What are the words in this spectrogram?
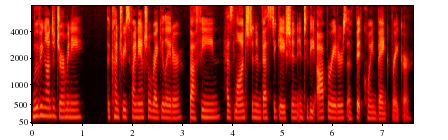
Moving on to Germany, the country's financial regulator, BaFin, has launched an investigation into the operators of Bitcoin Bank Breaker.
